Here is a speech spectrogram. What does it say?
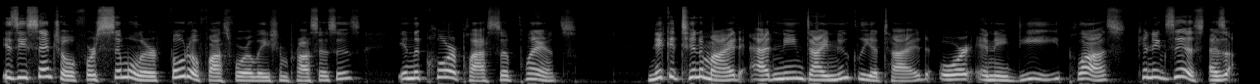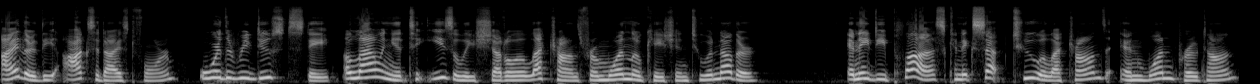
is essential for similar photophosphorylation processes in the chloroplasts of plants. Nicotinamide adenine dinucleotide, or NAD, plus, can exist as either the oxidized form or the reduced state, allowing it to easily shuttle electrons from one location to another. NAD plus can accept two electrons and one proton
